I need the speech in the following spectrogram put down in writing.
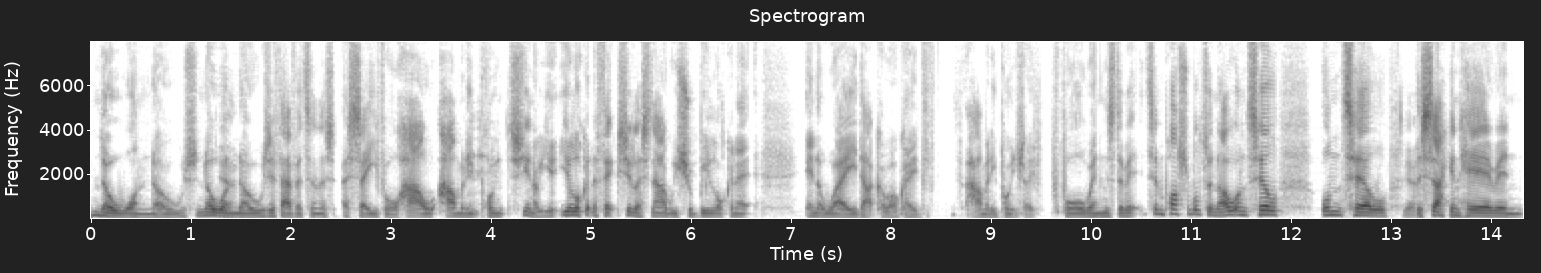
no one knows. No one knows if Everton are, are safe or how how many points. You know, you, you look at the fixture list now. We should be looking at in a way that go okay. How many points? Like four wins to it. It's impossible to know until until Yeah. the second hearing.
